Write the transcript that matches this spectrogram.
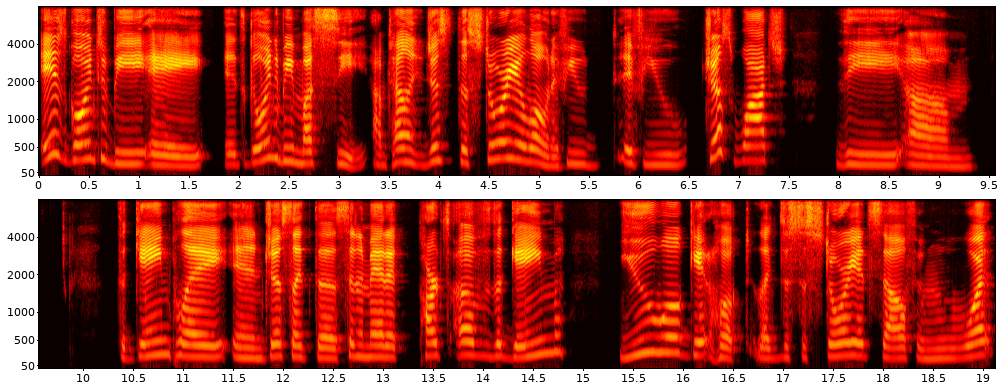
It is going to be a it's going to be must see. I'm telling you, just the story alone. If you if you just watch the um the gameplay and just like the cinematic parts of the game, you will get hooked. Like just the story itself and what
